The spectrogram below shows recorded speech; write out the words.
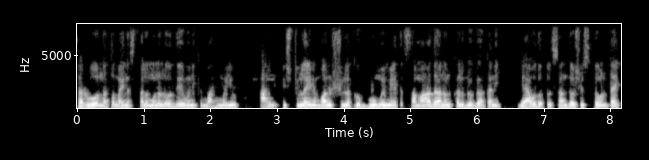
సర్వోన్నతమైన స్థలములలో దేవునికి మహిమయు. ఆయన ఇష్టులైన మనుష్యులకు భూమి మీద సమాధానం కలుగుగా కానీ దేవదూతలు సంతోషిస్తూ ఉంటాయి.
